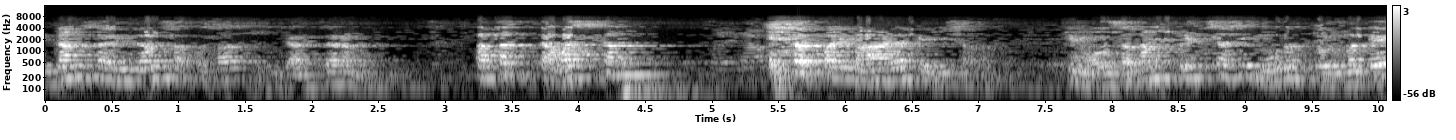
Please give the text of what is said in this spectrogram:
इदम सरिदम सपसत जगतरम। ततस्तवस्यम पृच्छसि मूल दुर्मते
